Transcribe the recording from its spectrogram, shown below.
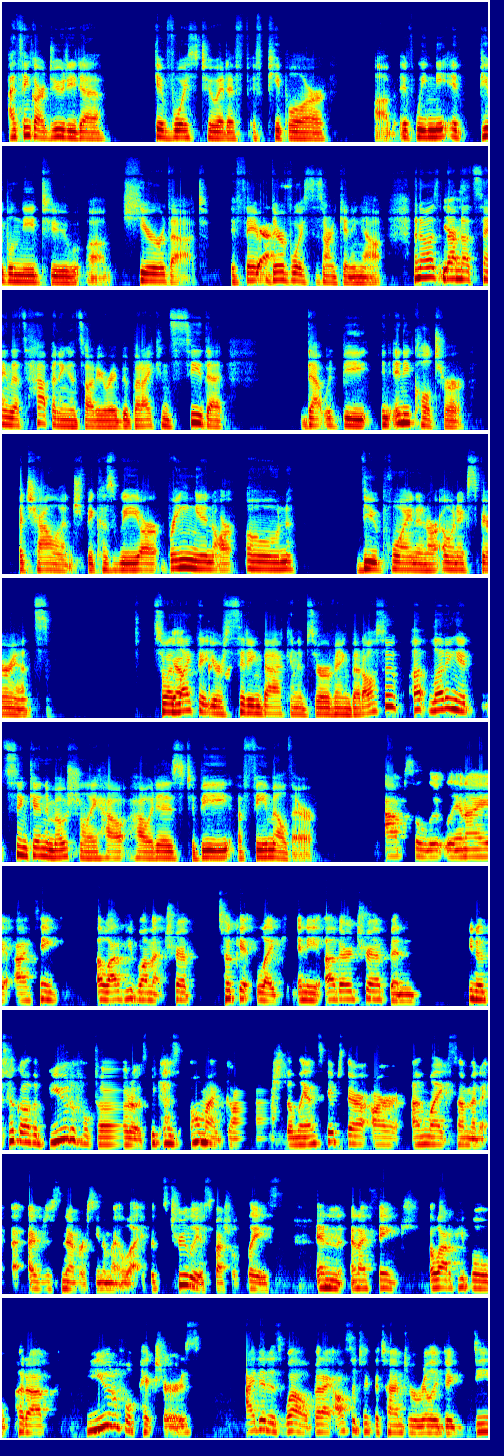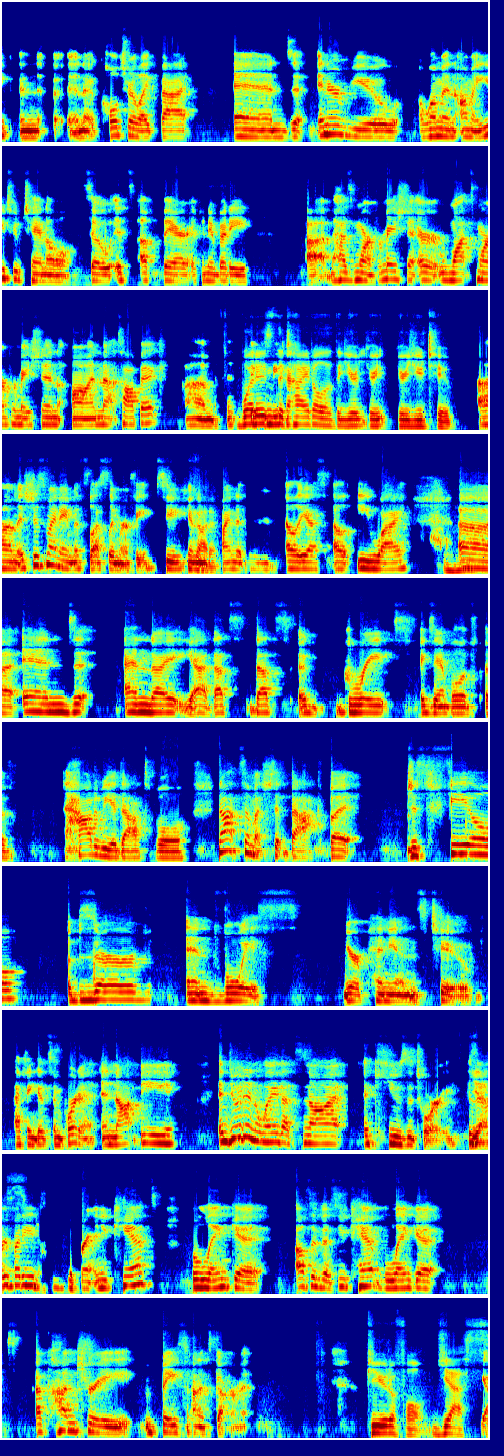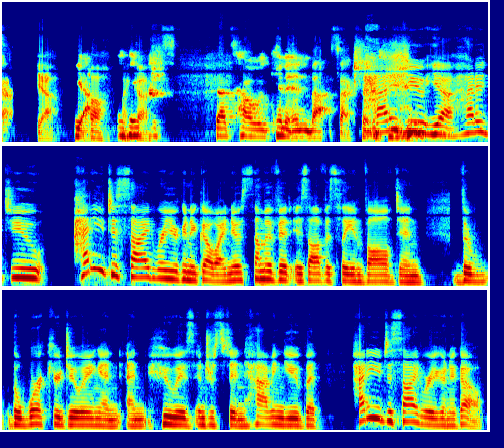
I think our duty to give voice to it if if people are uh, if we need if people need to um, hear that if they yes. their voices aren't getting out. And I was, yes. I'm not saying that's happening in Saudi Arabia, but I can see that that would be in any culture a challenge because we are bringing in our own viewpoint and our own experience. So I yep. like that you're sitting back and observing, but also uh, letting it sink in emotionally how how it is to be a female there. Absolutely, and I I think a lot of people on that trip took it like any other trip and you know took all the beautiful photos because oh my gosh the landscapes there are unlike some that i've just never seen in my life. It's truly a special place. And and i think a lot of people put up beautiful pictures. I did as well but i also took the time to really dig deep in in a culture like that and interview a woman on my youtube channel. So it's up there if anybody um, has more information or wants more information on that topic um, what is the title of the your, your, your youtube um, it's just my name. It's Lesley Murphy, so you can it. find it L E S L E Y. Mm-hmm. Uh, and and I yeah, that's that's a great example of, of how to be adaptable. Not so much sit back, but just feel, observe, and voice your opinions too. I think it's important, and not be and do it in a way that's not accusatory because yes. everybody is different, and you can't blanket. I'll say this: you can't blanket a country based on its government. Beautiful. Yes. Yeah. Yeah. Yeah. Oh my gosh. That's, that's how we can end that section. How did you, yeah. How did you, how do you decide where you're going to go? I know some of it is obviously involved in the the work you're doing and and who is interested in having you, but how do you decide where you're going to go?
